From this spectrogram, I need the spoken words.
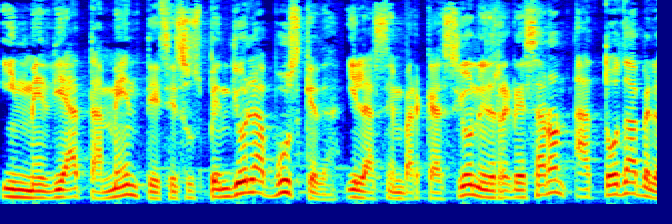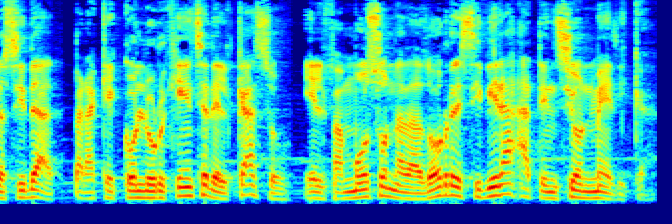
Inmediatamente se suspendió la búsqueda y las embarcaciones regresaron a toda velocidad para que con la urgencia del caso, el famoso nadador recibiera atención médica.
